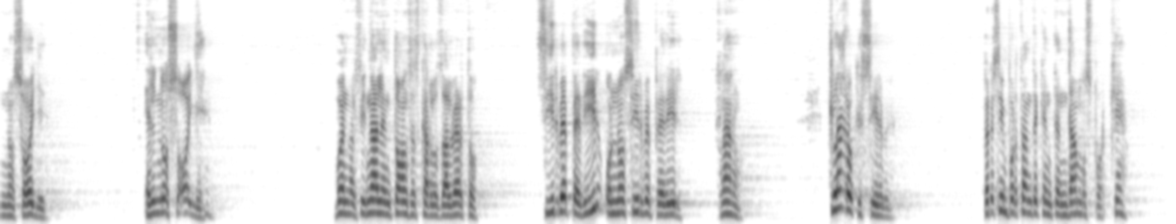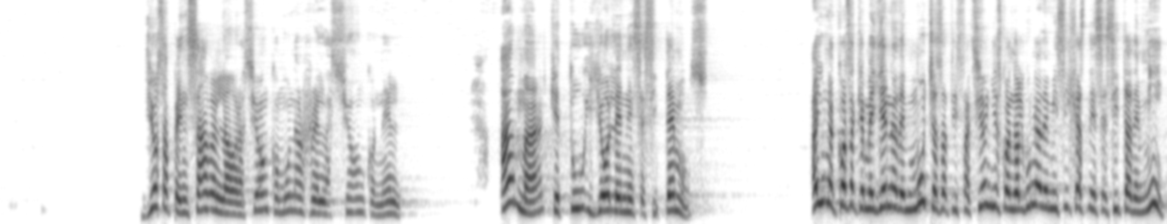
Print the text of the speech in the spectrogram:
nos oye. Él nos oye. Bueno, al final entonces, Carlos Alberto, ¿sirve pedir o no sirve pedir? Claro, claro que sirve. Pero es importante que entendamos por qué. Dios ha pensado en la oración como una relación con Él. Ama que tú y yo le necesitemos. Hay una cosa que me llena de mucha satisfacción y es cuando alguna de mis hijas necesita de mí.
